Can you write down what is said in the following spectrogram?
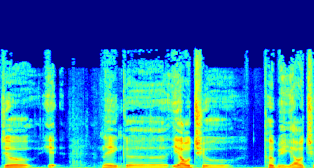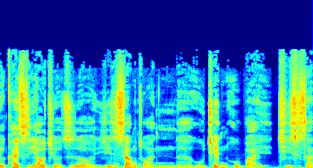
就那个要求特别要求开始要求之后，已经上传了五千五百七十三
